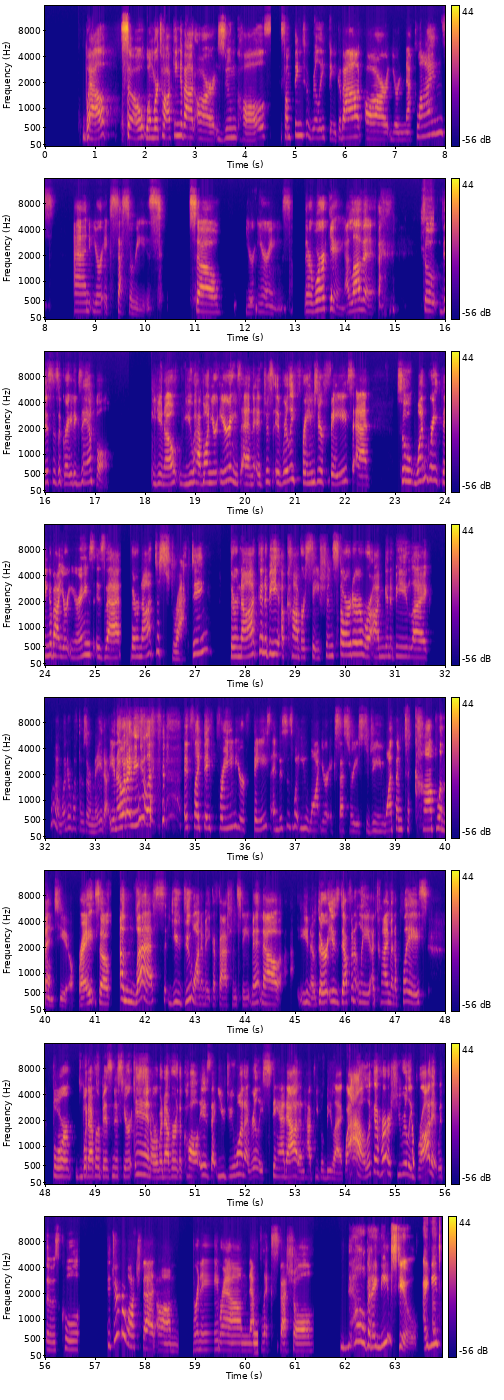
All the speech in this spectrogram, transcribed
Well, so when we're talking about our Zoom calls, something to really think about are your necklines and your accessories. So, your earrings, they're working. I love it. So this is a great example. You know, you have on your earrings and it just it really frames your face and so one great thing about your earrings is that they're not distracting. They're not going to be a conversation starter where I'm going to be like, "Oh, I wonder what those are made of." You know what I mean? Like it's like they frame your face and this is what you want your accessories to do. You want them to complement you, right? So, unless you do want to make a fashion statement. Now, you know, there is definitely a time and a place for whatever business you're in or whatever the call is that you do want to really stand out and have people be like, wow, look at her. She really brought it with those cool. Did you ever watch that um Brene Brown Netflix special? No, but I need to. I need to.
